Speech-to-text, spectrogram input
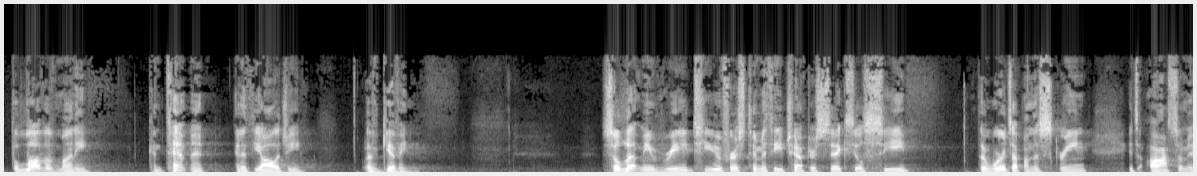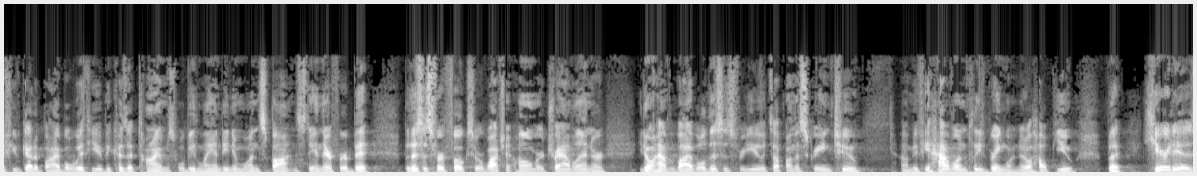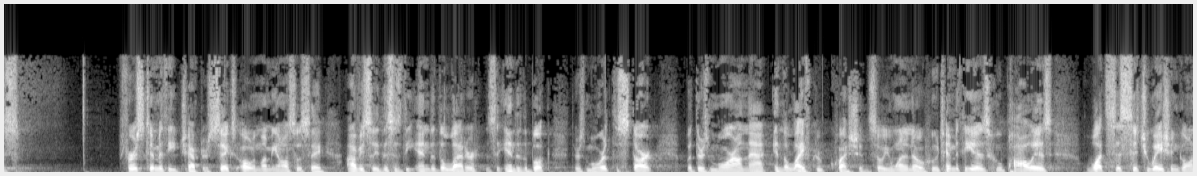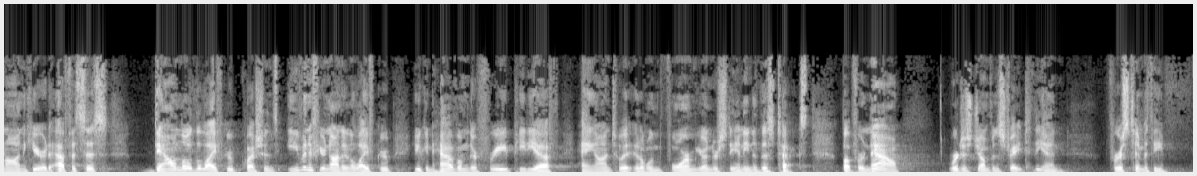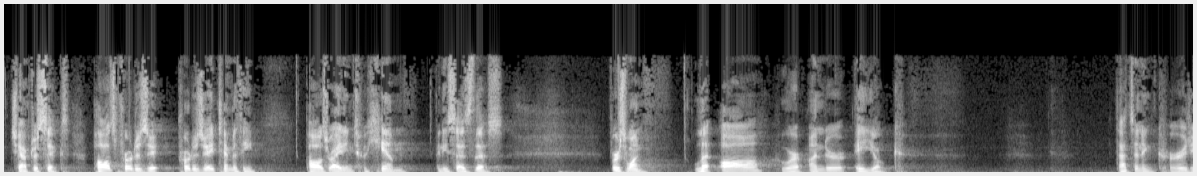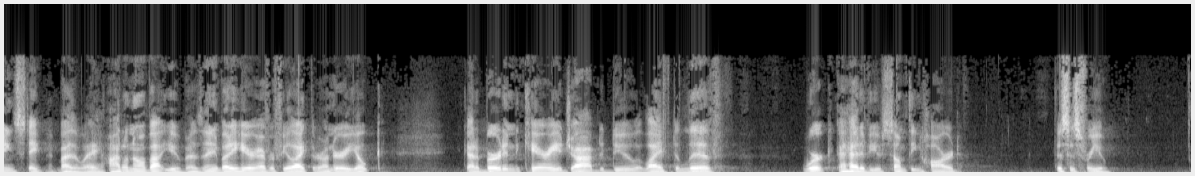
the love of money, contentment, and a theology of giving. So let me read to you 1 Timothy chapter 6. You'll see the words up on the screen. It's awesome if you've got a Bible with you because at times we'll be landing in one spot and staying there for a bit. But this is for folks who are watching at home or traveling or you don't have a Bible. This is for you. It's up on the screen too. Um, if you have one, please bring one. It'll help you. But here it is. 1 Timothy chapter 6. Oh, and let me also say, obviously, this is the end of the letter. This is the end of the book. There's more at the start, but there's more on that in the life group question. So you want to know who Timothy is, who Paul is, what's the situation going on here at Ephesus? Download the life group questions. Even if you're not in a life group, you can have them. They're free PDF. Hang on to it. It'll inform your understanding of this text. But for now, we're just jumping straight to the end. 1 Timothy chapter 6. Paul's protege, protege Timothy, Paul's writing to him, and he says this. Verse 1 Let all who are under a yoke that's an encouraging statement, by the way. I don't know about you, but does anybody here ever feel like they're under a yoke? Got a burden to carry, a job to do, a life to live, work ahead of you, something hard. This is for you.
